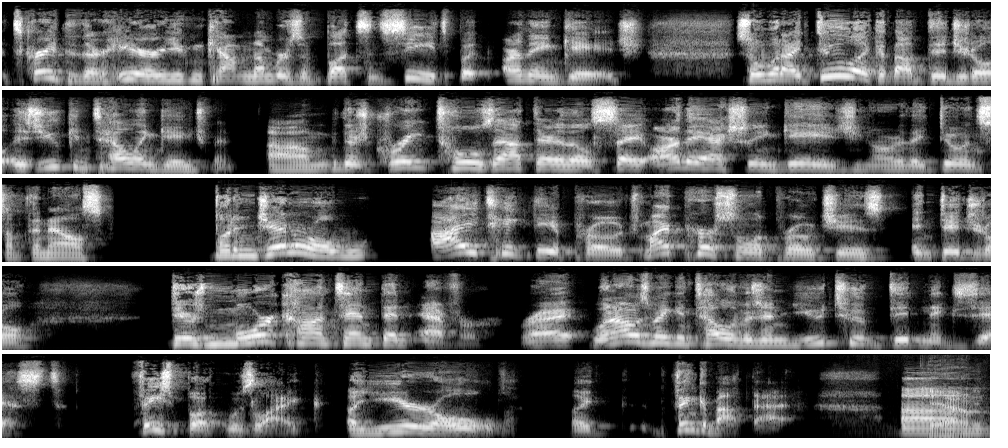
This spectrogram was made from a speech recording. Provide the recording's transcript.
it's great that they're here. You can count numbers of butts and seats, but are they engaged? So, what I do like about digital is you can tell engagement. Um, there's great tools out there. that'll say, are they actually engaged? You know, are they doing something else? But in general, I take the approach, my personal approach is in digital, there's more content than ever, right? When I was making television, YouTube didn't exist. Facebook was like a year old. Like, think about that. Um, yeah.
